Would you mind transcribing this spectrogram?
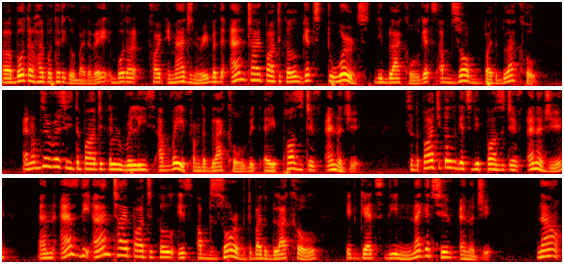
uh, both are hypothetical by the way both are quite imaginary but the antiparticle gets towards the black hole gets absorbed by the black hole. An observer sees the particle release away from the black hole with a positive energy. So the particle gets the positive energy and as the antiparticle is absorbed by the black hole it gets the negative energy. Now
